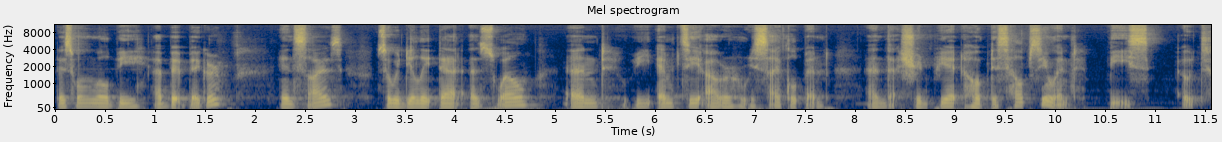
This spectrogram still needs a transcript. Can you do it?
This one will be a bit bigger in size. So we delete that as well and we empty our recycle bin. And that should be it. Hope this helps you and peace out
